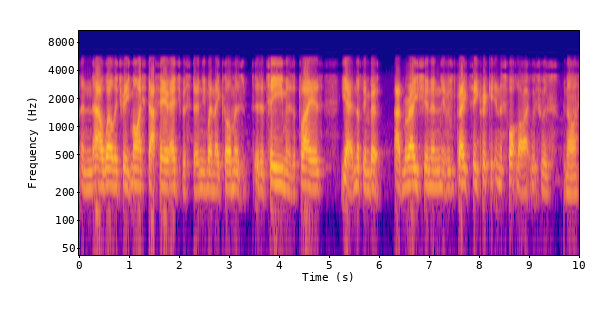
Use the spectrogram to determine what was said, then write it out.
and how well they treat my staff here at Edgbaston when they come as as a team and as a players. Yeah, nothing but admiration, and it was great to see cricket in the spotlight, which was nice.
